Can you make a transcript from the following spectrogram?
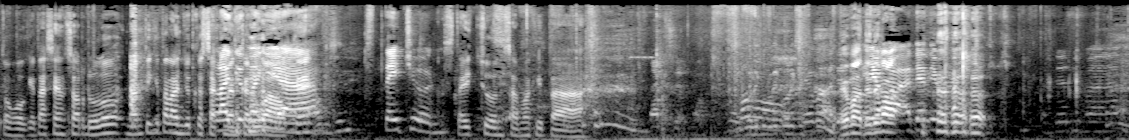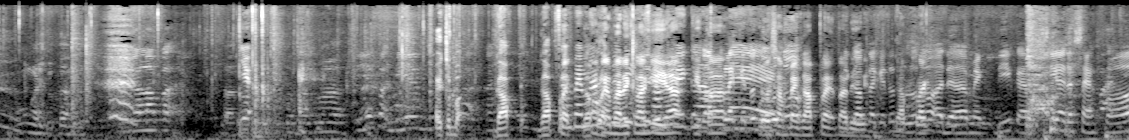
Tunggu kita sensor dulu, nanti kita lanjut ke segmen lanjut kedua, lagi oke? ya stay tune. Stay tune sama kita. Ya pak tadi Iya, pak hati-hati Pak. Ya, eh coba gap gaplek Sampai gaplek balik lagi ya. Kita Gaplek itu udah dulu sampai gaplek tadi. Di gaplek itu dulu tuh ada McD, KFC, ada Sevel,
